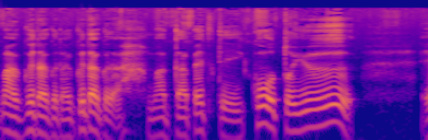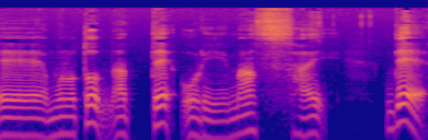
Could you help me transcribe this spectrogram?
まあぐだぐだぐだぐだ、まあ食べていこうという、えー、ものとなっております。はい。で、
